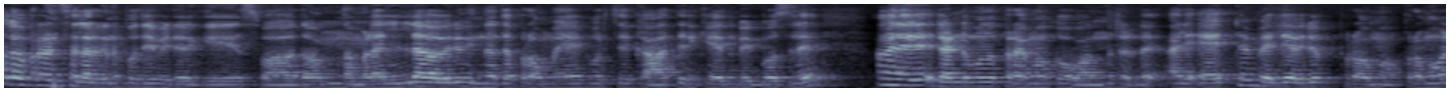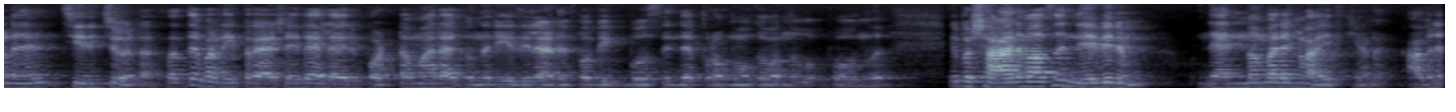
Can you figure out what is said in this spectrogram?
ഹലോ ഫ്രണ്ട്സ് എല്ലാവർക്കും പുതിയ വീഡിയോയിലേക്ക് സ്വാഗതം. നമ്മളെല്ലാവരും ഇന്നത്തെ പ്രൊമോയെ കുറിച്ച് കാത്തിരിക്കുകയായിരുന്നു ബിഗ് ബോസിൽ അങ്ങനെ രണ്ട് മൂന്ന് പ്രൊമോ ഒക്കെ വന്നിട്ടുണ്ട്. അതിൽ ഏറ്റവും വലിയ ഒരു പ്രൊമോ പ്രൊമോ കണ്ട് ഞാൻ ചിരിച്ചു കേട്ടോ. സത്യം പറഞ്ഞാൽ ഈ പ്രേക്ഷകരെ എല്ലാവരും പൊട്ടന്മാരാക്കുന്ന രീതിയിലാണ് ഇപ്പോൾ ബിഗ് ബോസിന്റെ പ്രൊമോ ഒക്കെ വന്നു പോകുന്നത്. ഇപ്പോൾ ഷാനവാസും നെവിനും നന്മമരങ്ങളായിരിക്കുകയാണ് അവർ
